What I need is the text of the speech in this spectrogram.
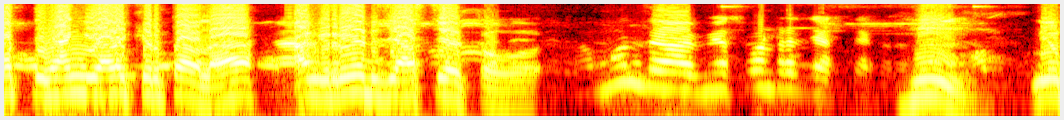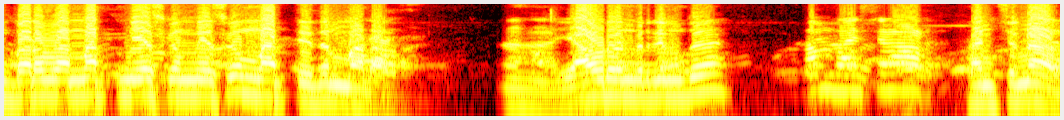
ಎತ್ತು ಹೆಂಗ್ ಎಳಕ್ ಇರ್ತಾವಲ್ಲ ಹಂಗ ರೇಟ್ ಜಾಸ್ತಿ ಆಗತ್ತೆ. ಹ್ಮ್. ನೀವ್ ಬರುವ ಮತ್ ಮೇಸ್ಕೊಂಡ್ ಮೇಸ್ಕೊಂಡ್ ಮತ್ ಇದನ್ ಮಾಡವ ಯಾವ್ರಂದ್ರ ನಿಮ್ದು? ಹಂಚನಾಳ.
